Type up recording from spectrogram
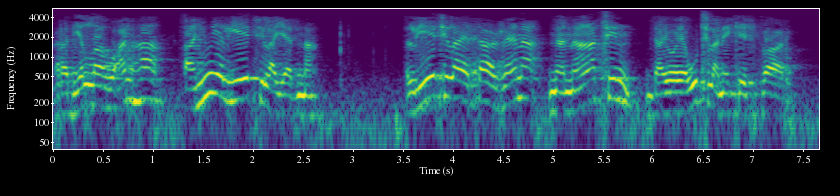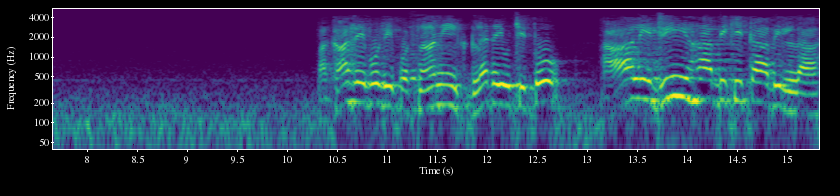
radijallahu anha, a nju je liječila jedna liječila je ta žena na način da joj je učila neke stvari. Pa kaže Boži poslanik gledajući to, ali džiha bi kitabillah.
